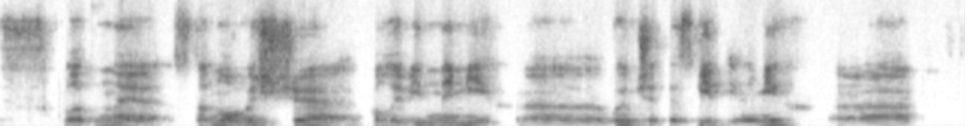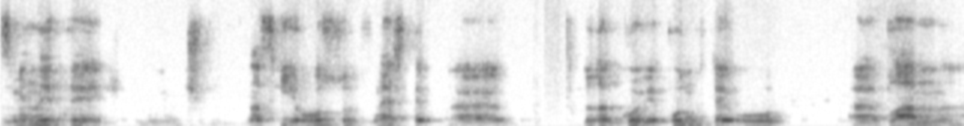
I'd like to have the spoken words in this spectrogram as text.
складне становище, коли він не міг е, вивчити звіт і не міг е, змінити на свій розсуд, внести е, додаткові пункти у план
